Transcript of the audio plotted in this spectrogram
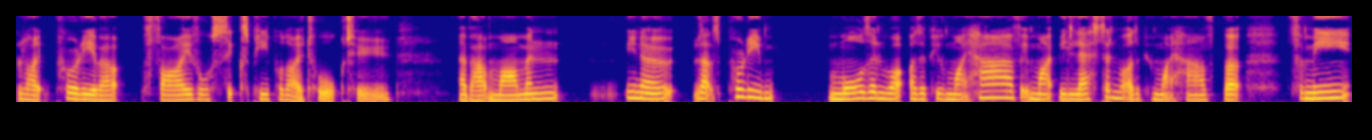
like probably about five or six people that I talk to about mom, and you know, that's probably more than what other people might have. It might be less than what other people might have, but for me,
